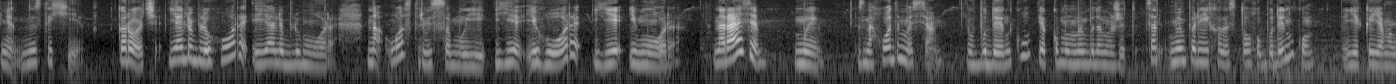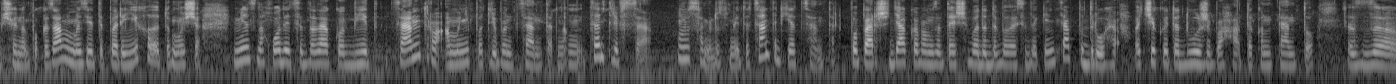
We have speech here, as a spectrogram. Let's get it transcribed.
Ні, не стихії. Коротше, я люблю гори і я люблю море. На острові Самої є і гори, є і море. Наразі ми знаходимося в будинку, в якому ми будемо жити. Це ми переїхали з того будинку, який я вам щойно показала. Ми звідти переїхали, тому що він знаходиться далеко від центру, а мені потрібен центр. В центрі все. Ну, самі розумієте, центр є центр. По-перше, дякую вам за те, що ви додивилися до кінця. По-друге, очікуйте дуже багато контенту з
